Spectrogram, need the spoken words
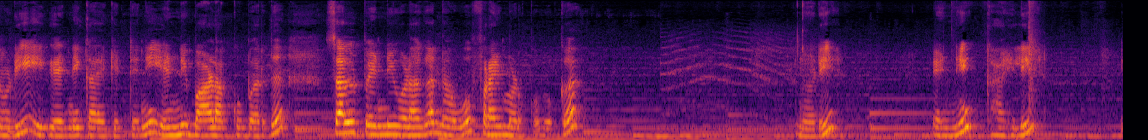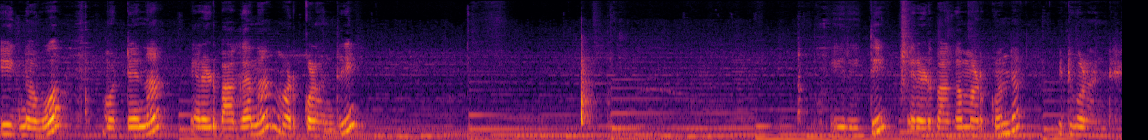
ನೋಡಿ, ಈಗ ಎಣ್ಣೆ ಕಾಯಕ್ಕಿಟ್ಟೇನಿ. ಎಣ್ಣೆ ಭಾಳ ಹಾಕೋಬಾರ್ದು ಸ್ವಲ್ಪ ಎಣ್ಣೆ ಒಳಗೆ ನಾವು ಫ್ರೈ ಮಾಡ್ಕೋಬೇಕು. ನೋಡಿ, ಎಣ್ಣೆ ಕಾಯಿಲಿ. ಈಗ ನಾವು ಮೊಟ್ಟೆನ ಎರಡು ಭಾಗನ ಮಾಡ್ಕೊಳ್ಳೋಣ್ರಿ ಈ ರೀತಿ ಎರಡು ಭಾಗ ಮಾಡ್ಕೊಂಡು ಇಟ್ಕೊಳ್ಳೋಣ್ರಿ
